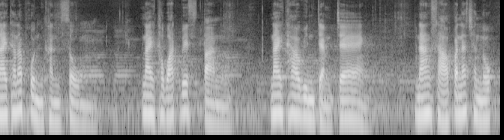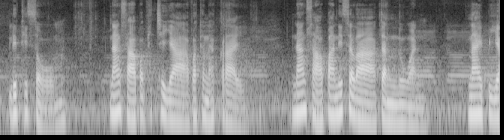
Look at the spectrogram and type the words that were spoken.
นายธนพลคันทรง นายทวัตเวสตัน นายทาวินแจ่มแจ้ง นางสาวปนัชนกฤทธิโสม นางสาวประพิชยาวัฒนไกร นางสาวปานิสราจันนวล นายปิย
